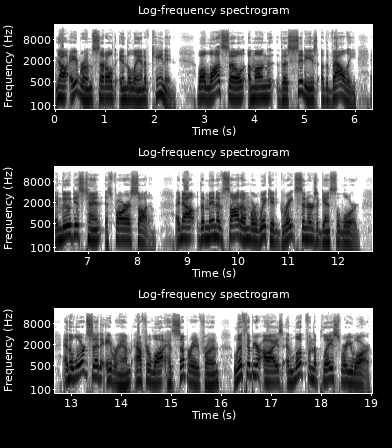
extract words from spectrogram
Now Abram settled in the land of Canaan, while Lot settled among the cities of the valley and moved his tent as far as Sodom. And now the men of Sodom were wicked, great sinners against the Lord. And the Lord said to Abraham, after Lot had separated from him, Lift up your eyes and look from the place where you are,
